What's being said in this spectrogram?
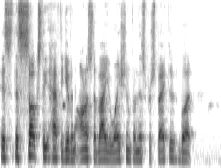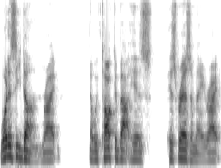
this, this sucks to have to give an honest evaluation from this perspective. But what has he done, right? Now we've talked about his his resume, right?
